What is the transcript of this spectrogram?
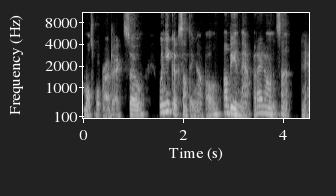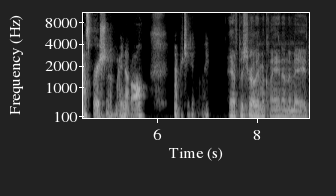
multiple projects. So when he cooks something up, I'll I'll be in that. But I don't it's not an aspiration of mine at all. Not particularly. After Shirley MacLaine and the maid.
